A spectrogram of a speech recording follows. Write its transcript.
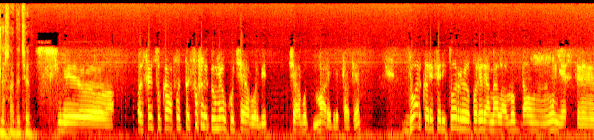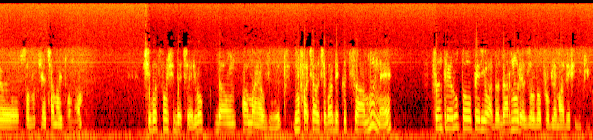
Așa, de ce? Și uh, în sensul că a fost pe sufletul meu cu ce a vorbit și a avut mare dreptate. Doar că referitor uh, părerea mea la lockdown nu este uh, soluția cea mai bună. Și vă spun și de ce. Lockdown am mai avut, nu face altceva decât să amâne, să întrerupă o perioadă, dar nu rezolvă problema definitivă.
